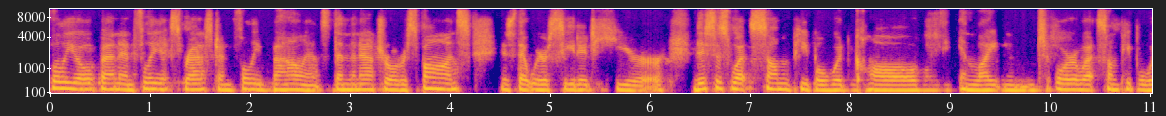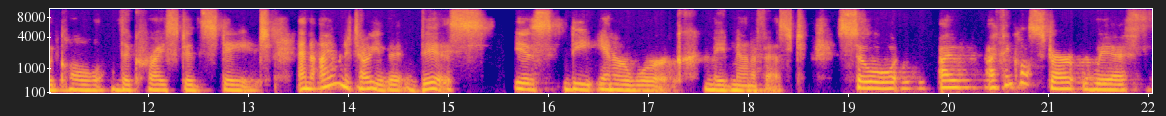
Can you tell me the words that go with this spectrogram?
fully open and fully expressed and fully balanced, then the natural response is that we're seated here. This is what some people would call enlightened, or what some people would call the Christed state. And I'm going to tell you that this is the inner work made manifest. So I I think I'll start with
